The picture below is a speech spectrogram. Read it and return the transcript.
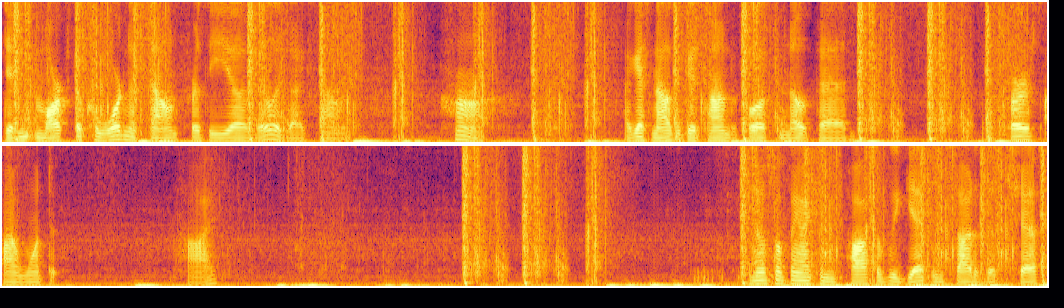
didn't mark the coordinates down for the uh, village I found. Huh. I guess now's a good time to pull up the notepad. First, I want to... Hi? You know something I can possibly get inside of the chest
